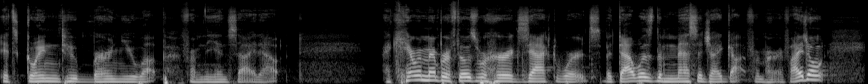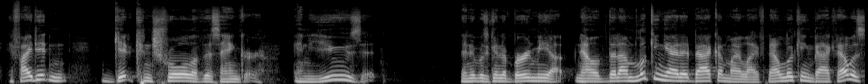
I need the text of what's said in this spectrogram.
it's going to burn you up from the inside out. I can't remember if those were her exact words, but that was the message I got from her. If I don't, if I didn't get control of this anger and use it, then it was going to burn me up. Now that I'm looking at it back on my life, now looking back, that was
